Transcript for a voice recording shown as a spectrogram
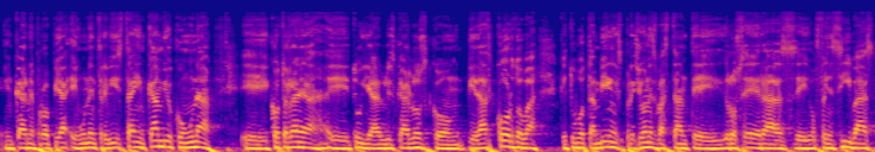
en carne propia, en una entrevista, en cambio con una eh, eh, tuya, Luis Carlos, con Piedad Córdoba, que tuvo también expresiones bastante groseras, eh, ofensivas,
